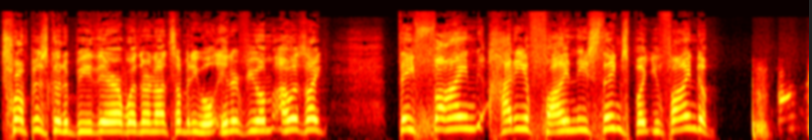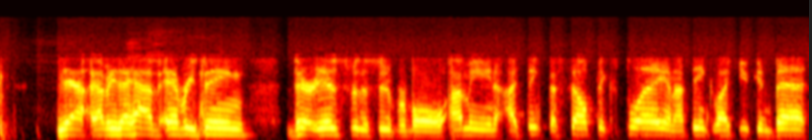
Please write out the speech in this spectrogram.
Trump is going to be there, whether or not somebody will interview him. I was like, they find, how do you find these things? But you find them. Yeah, I mean they have everything there is for the Super Bowl. I mean, I think the Celtics play, and I think like you can bet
